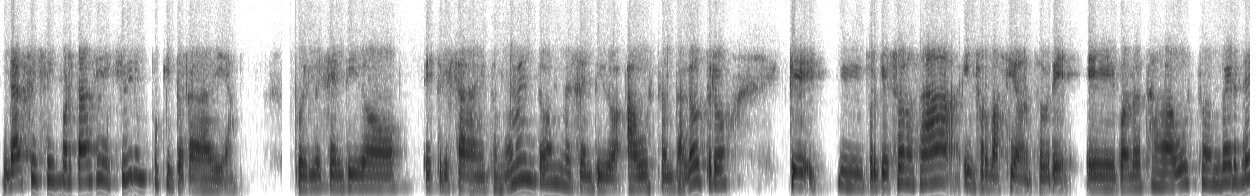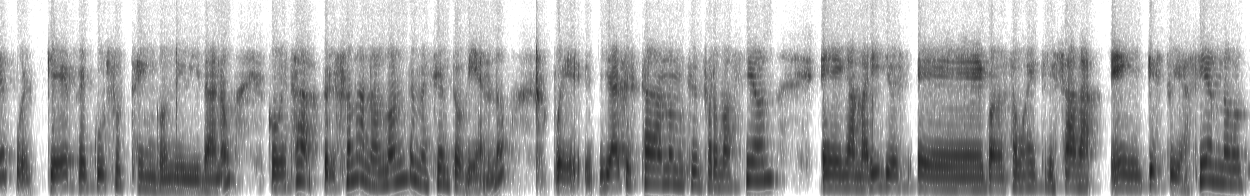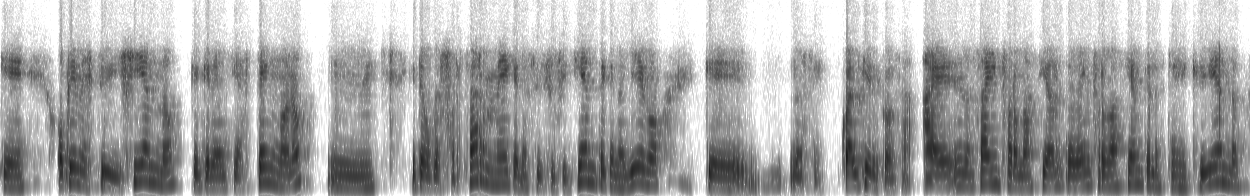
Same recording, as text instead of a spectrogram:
Darse esa importancia y escribir un poquito cada día pues me he sentido estresada en estos momentos, me he sentido a gusto en tal otro, que, mm, porque eso nos da información sobre eh, cuando he estado a gusto en verde, pues qué recursos tengo en mi vida, ¿no? Con esta persona normalmente me siento bien, ¿no? Pues ya te está dando mucha información. En amarillo es eh, cuando estamos estresadas en qué estoy haciendo, qué, o qué me estoy diciendo, qué creencias tengo, ¿no? Mm, que tengo que esforzarme, que no soy suficiente, que no llego, que no sé, cualquier cosa. Nos da información, te da información que lo estés escribiendo.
